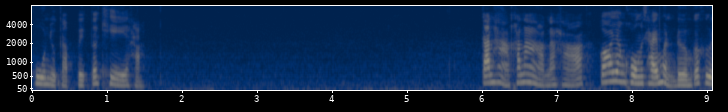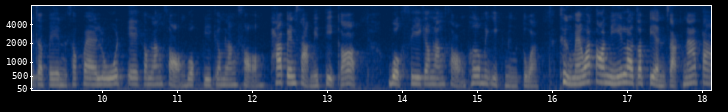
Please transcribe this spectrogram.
คูณอยู่กับเวกเตอร์ k ค่ะ การหาขนาดนะคะ ก็ยังคงใช้เหมือนเดิมก็คือจะเป็น square root a กำลัง2บวก b กำลัง2ถ้าเป็น 3 มิติก็บวก c กำลัง2เพิ่มมาอีก 1 ตัว ถึงแม้ว่าตอนนี้เราจะเปลี่ยนจากหน้าตา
